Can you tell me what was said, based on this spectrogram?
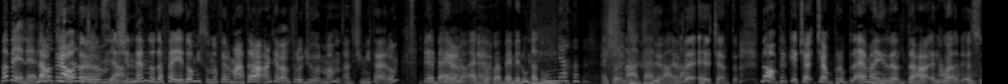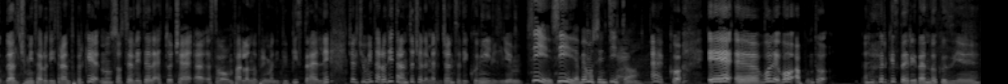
Va bene, la, No, noti- però, la ehm, notizia. scendendo da Faedo mi sono fermata anche l'altro giorno al cimitero. che perché, bello, ecco eh, qua, benvenuta Dugna, è tornata, è arrivata. Eh beh, eh, certo. No, perché c'è, c'è un problema in realtà riguardo, Ah. eh, su- al cimitero di Trento, perché non so se avete letto, c'è, eh, stavamo parlando prima di pipistrelli, c'è il cimitero di Trento, c'è l'emergenza dei conigli. Sì, sì, abbiamo sentito. Ecco, e eh, volevo appunto... eh, Perché stai ridendo così?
